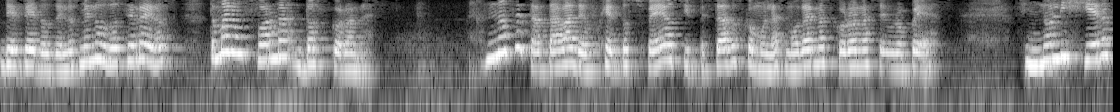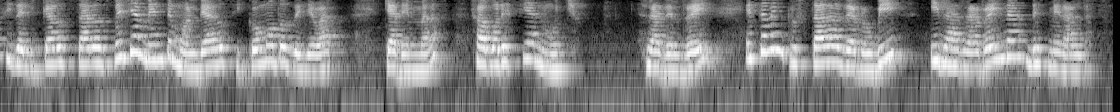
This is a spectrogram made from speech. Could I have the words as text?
dedos de los menudos herreros tomaron forma dos coronas. No se trataba de objetos feos y pesados como las modernas coronas europeas, sino ligeros y delicados aros bellamente moldeados y cómodos de llevar, que además favorecían mucho. La del rey estaba incrustada de rubíes y la de la reina de esmeraldas.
